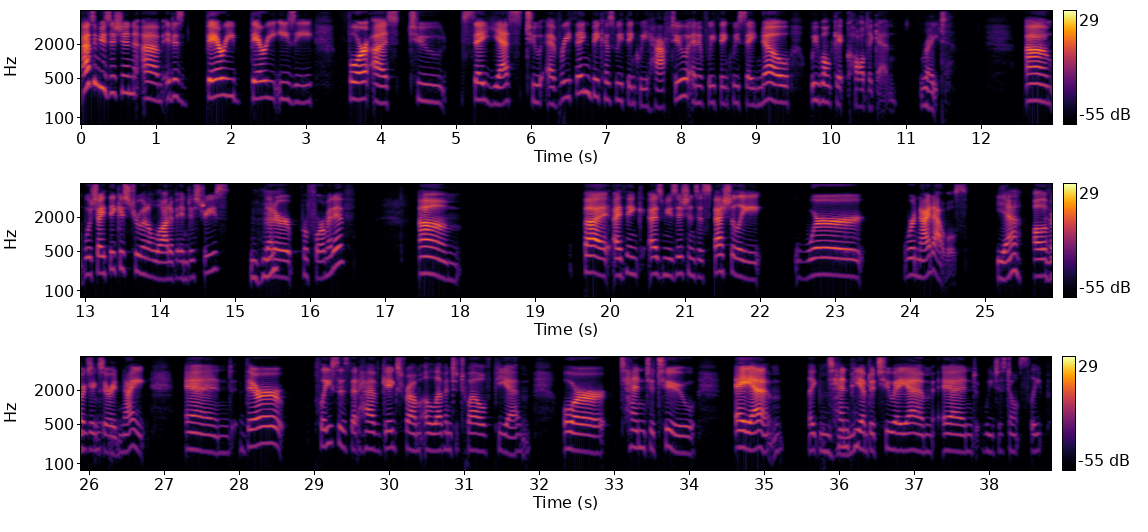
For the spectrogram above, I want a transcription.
as a musician, um, it is very, very easy for us to say yes to everything because we think we have to. And if we think we say no, we won't get called again. Right. um, which I think is true in a lot of industries that Mhm. are performative. Um, but I think as musicians, especially, we're we're night owls. Yeah, All of our gigs are at night, and there are places that have gigs from 11 to 12 p.m. or 10 to 2 a.m., like 10 Mhm. p.m. to 2 a.m., and we just don't sleep.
